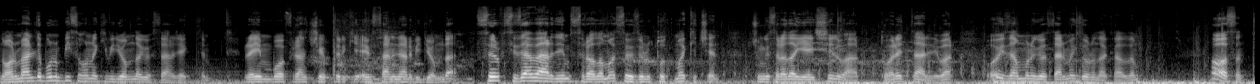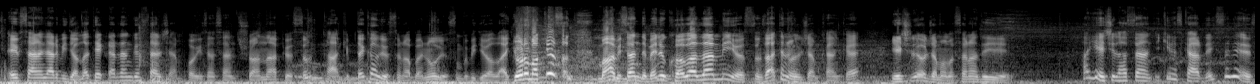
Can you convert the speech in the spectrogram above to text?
Normalde bunu bir sonraki videomda gösterecektim. Rainbow Friends Chapter 2 efsaneler videomda. Sırf size verdiğim sıralama sözünü tutmak için. Çünkü sırada yeşil var, tuvalet terliği var. O yüzden bunu göstermek zorunda kaldım. Olsun. Efsaneler videomda tekrardan göstereceğim. O yüzden sen şu an ne yapıyorsun? Takipte kalıyorsun, abone oluyorsun bu videoya like, yorum atıyorsun. Mavi sen de beni kovalanmıyorsun. Zaten öleceğim kanka. Yeşil öleceğim ama sana değil. Ha Yeşil Hasan ikiniz kardeşsiniz.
